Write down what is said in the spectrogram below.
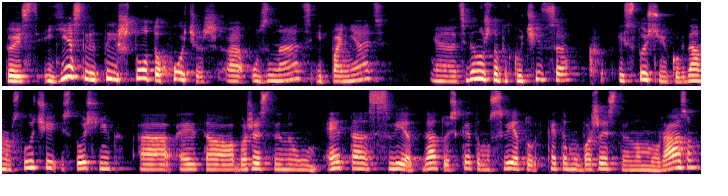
То есть, если ты что-то хочешь э, узнать и понять, э, тебе нужно подключиться к источнику. В данном случае источник э, это божественный ум, это свет, да, то есть к этому свету, к этому божественному разуму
